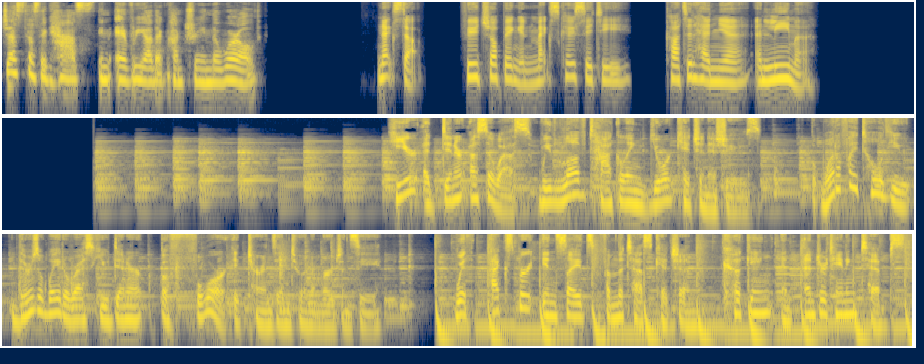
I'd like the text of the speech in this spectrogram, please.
just as it has in every other country in the world. Next up, food shopping in Mexico City, Cartagena, and Lima. Here at Dinner SOS, we love tackling your kitchen issues. But what if I told you there's a way to rescue dinner before it turns into an emergency? With expert insights from the test kitchen, cooking and entertaining tips,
